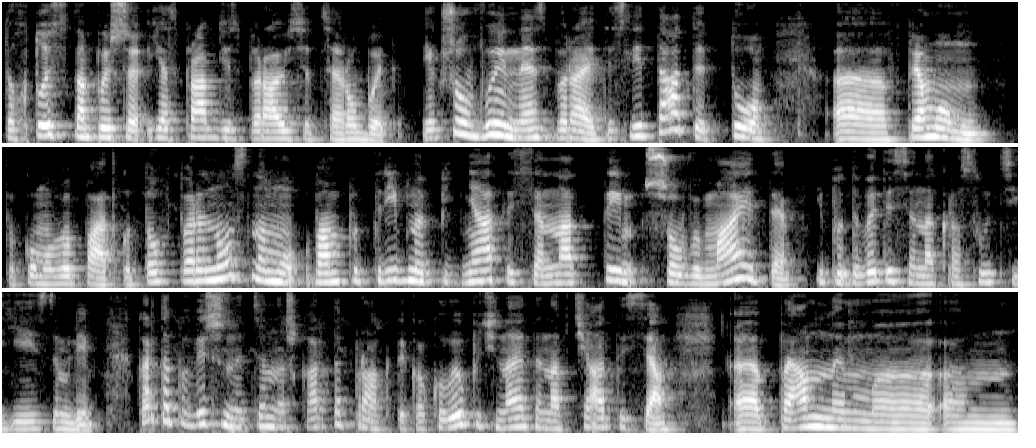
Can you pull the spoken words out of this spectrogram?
Тобто хтось напише, я справді збираюся це робити. Якщо ви не збираєтесь літати, то е, в прямому такому випадку, то в переносному вам потрібно піднятися над тим, що ви маєте, і подивитися на красу цієї землі. Карта повішена це наш карта практика, коли ви починаєте навчатися е, певним. е, ем,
